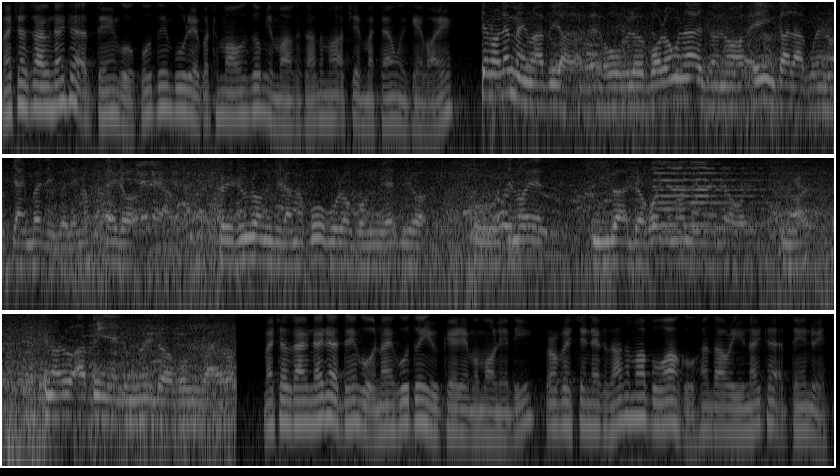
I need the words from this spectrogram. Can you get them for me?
မန်ချက်စတာယူနိုက်တက်အသင်းကိုကိုသွင်းပူးတဲ့ပထမအဆုံးမြန်မာကစားသမားအဖြစ်မှတ်တမ်းဝင်ခဲ့ပါတယ်။ကျွန်တော်လည်းမှန်ပါပြရတာပဲဟိုဘယ်လိုဘောလုံးကစားဆိုတော့အိမ်ကာလာကွင်းတော့ပြိုင်ဘက်တွေပဲလေနော်အဲ့တော့ထွေထူးတော့မရှိတာမျိုးကိုယ့်ကိုယ်တော့ပုံရဲပြီးတော့ဟိုကျွန်တော်ရဲ့ဒီဘတော့ကိုကျွန်တော်နိုင်ငံတော့ ကျွန်တော်ကျွန်တော်တို့အပင်းရဲ့လူမျိုးတွေတော့ပုံပြပါတော့မန်ချက်စတာယူနိုက်တက်အသင်းကိုအနိုင်ကိုသွင်းယူခဲ့တဲ့မမောင်လင်းသည် Professional ကစားသမားဘဝကိုဟန်တာရီယူနိုက်တက်အသင်းတွင်စ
